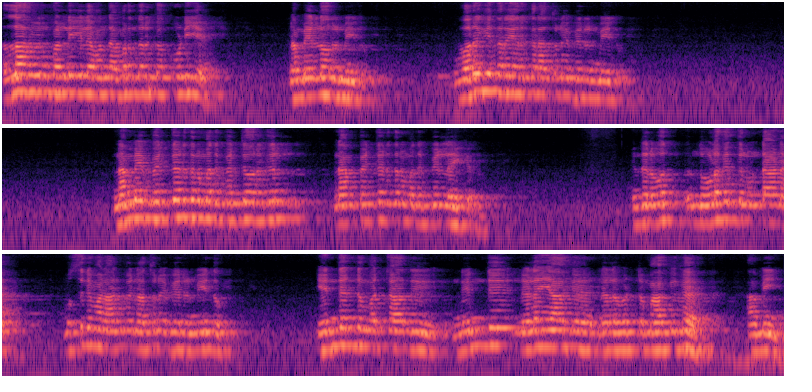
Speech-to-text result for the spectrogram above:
அல்லாஹுவின் பள்ளியில வந்து அமர்ந்திருக்கக்கூடிய நம்ம எல்லோரும் மீதும் வருகை தர இருக்கிற அத்துணை பேரின் மீதும் நம்மை பெற்றெடுத்த நமது பெற்றோர்கள் நாம் பெற்றெடுத்த நமது பிள்ளைகள். இந்த இந்த உலகத்தில் உண்டான முஸ்லிமான அன்பின் அத்துணை பேரின் மீதும் எந்தெண்டு மற்றாது நின்று நிலையாக நிலவட்டமாகுக. அமீன்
